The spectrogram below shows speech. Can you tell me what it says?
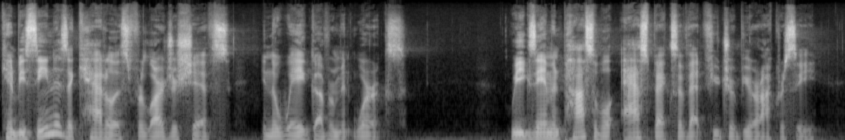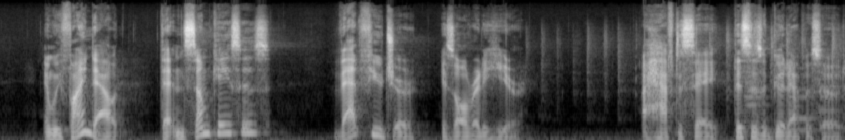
can be seen as a catalyst for larger shifts in the way government works. We examine possible aspects of that future bureaucracy, and we find out that in some cases, that future is already here. I have to say, this is a good episode.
